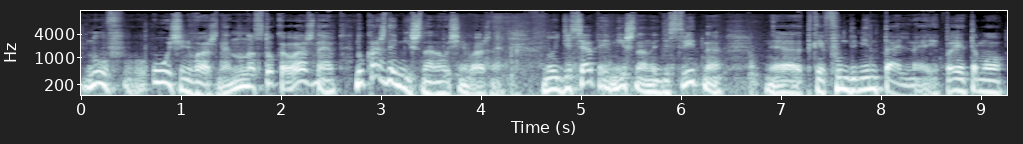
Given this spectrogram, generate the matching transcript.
ну, очень важная, ну, настолько важная. Ну, каждая Мишна, она очень важная. Но десятая Мишна, она действительно э, такая фундаментальная. И поэтому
